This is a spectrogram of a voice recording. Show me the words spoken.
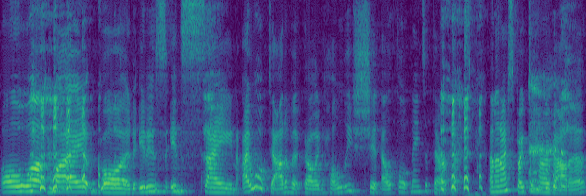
Oh my god, it is insane. I walked out of it going, "Holy shit, Elle Thorpe needs a therapist." and then I spoke to her about it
